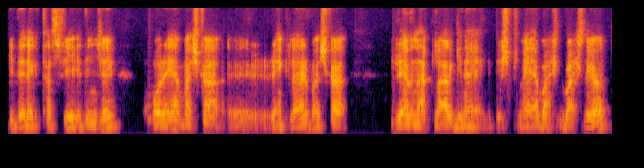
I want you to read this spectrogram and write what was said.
giderek tasfiye edince oraya başka e, renkler, başka revnaklar yine düşmeye baş, başlıyor.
